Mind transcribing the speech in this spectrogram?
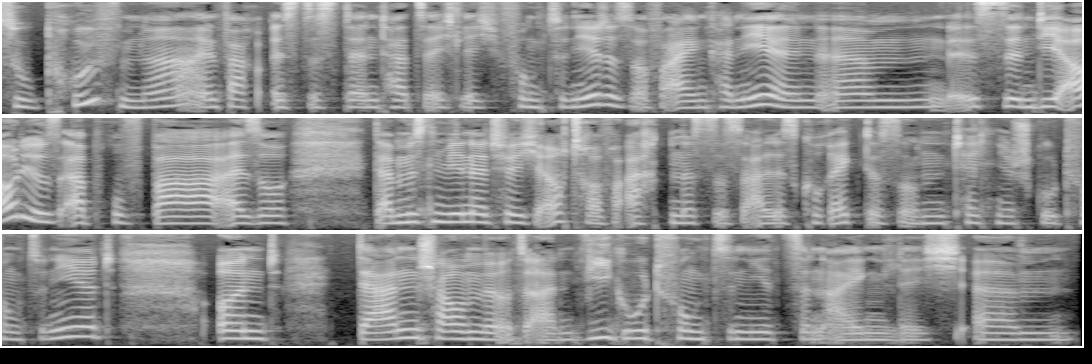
zu prüfen. Ne? Einfach ist es denn tatsächlich, funktioniert es auf allen Kanälen? Ähm, sind die Audios abrufbar? Also da müssen wir natürlich auch darauf achten, dass das alles korrekt ist und technisch gut funktioniert. Und dann schauen wir uns an, wie gut funktioniert es denn eigentlich? Ähm,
